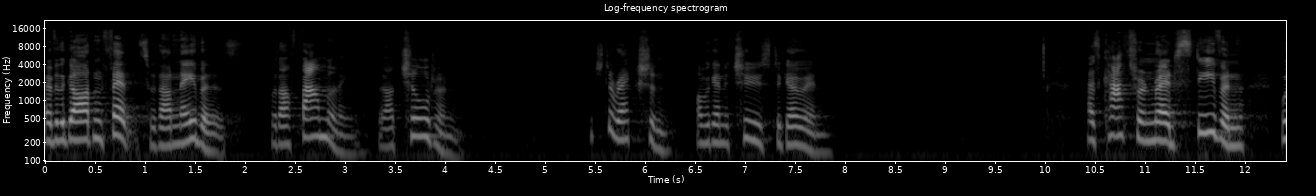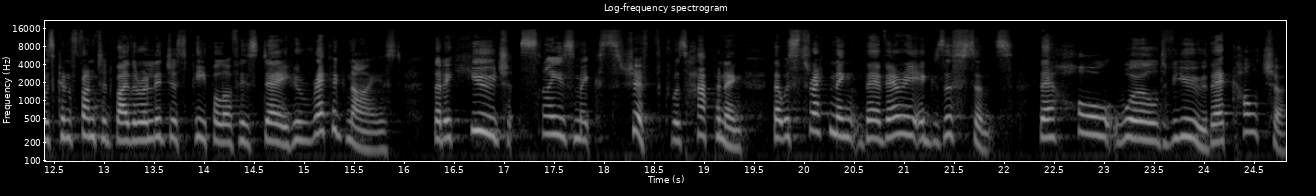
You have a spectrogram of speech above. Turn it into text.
over the garden fence with our neighbors, with our family? with our children? Which direction are we going to choose to go in? As Catherine read, Stephen was confronted by the religious people of his day who recognized that a huge seismic shift was happening that was threatening their very existence, their whole world view, their culture.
